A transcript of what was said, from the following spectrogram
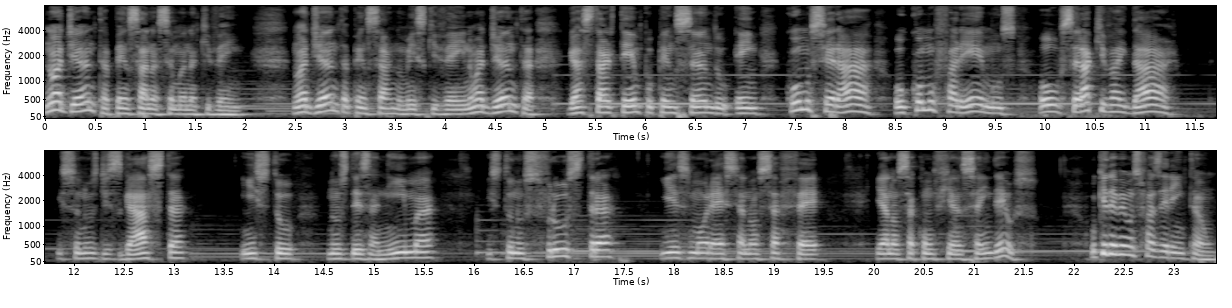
Não adianta pensar na semana que vem, não adianta pensar no mês que vem, não adianta gastar tempo pensando em como será, ou como faremos, ou será que vai dar. Isso nos desgasta, isto nos desanima, isto nos frustra e esmorece a nossa fé e a nossa confiança em Deus. O que devemos fazer então?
